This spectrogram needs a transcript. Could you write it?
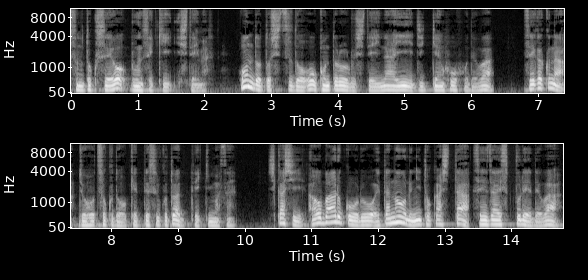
その特性を分析しています。温度と湿度をコントロールしていない実験方法では、正確な情報速度を決定することはできません。しかし、青葉アルコールをエタノールに溶かした製剤スプレーでは、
